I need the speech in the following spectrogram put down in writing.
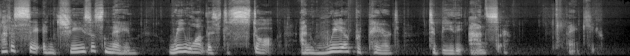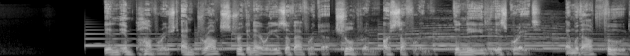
let us say, in Jesus' name, we want this to stop, and we are prepared to be the answer. Thank you. In impoverished and drought stricken areas of Africa, children are suffering. The need is great, and without food,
